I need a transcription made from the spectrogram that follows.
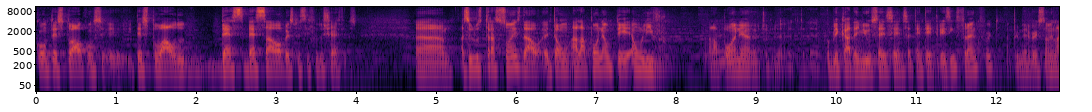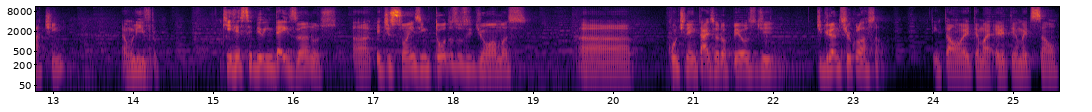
contextual, textual do, desse, dessa obra específica do Sheffield. Uh, as ilustrações da então a Lapônia é um, te, é um livro. A Lapônia, é, publicada em 1673 em Frankfurt, a primeira versão em latim é um livro, que recebeu em 10 anos uh, edições em todos os idiomas uh, continentais europeus de, de grande circulação. Então, ele tem uma, ele tem uma edição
